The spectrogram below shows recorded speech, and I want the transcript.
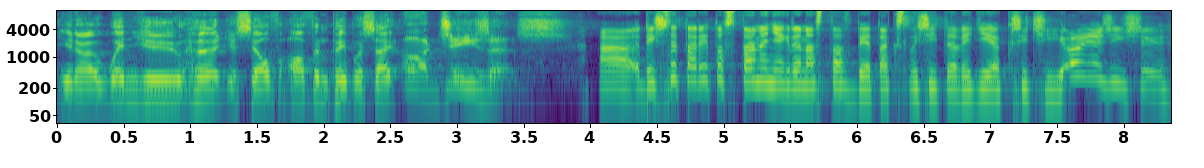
you know, when you hurt yourself, often people say, Oh, Jesus. A když se tady to stane někde na stavbě, tak slyšíte lidi, jak křičí, o Ježíši.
